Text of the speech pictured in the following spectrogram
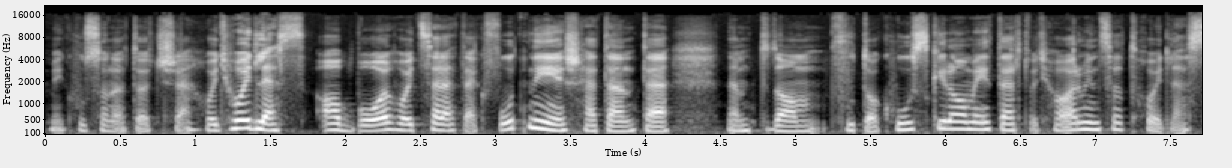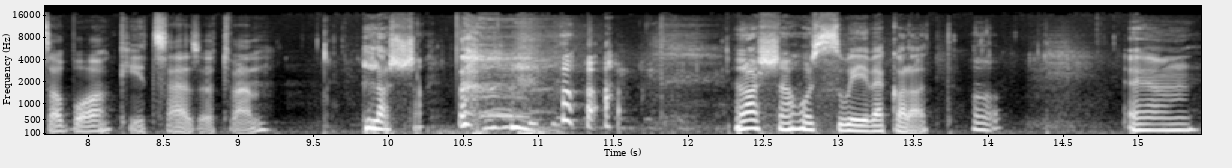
még 25-öt se. Hogy hogy lesz abból, hogy szeretek futni, és hetente, nem tudom, futok 20 kilométert, vagy 30-at, hogy lesz abból 250? Lassan. Lassan, hosszú évek alatt. Ha. Öm,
